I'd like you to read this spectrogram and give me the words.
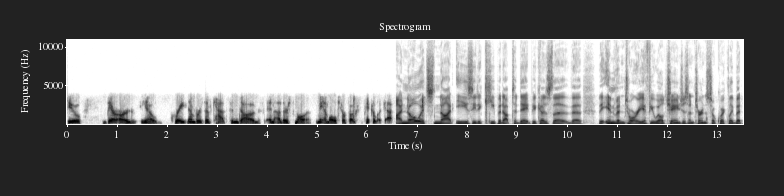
to, there are you know great numbers of cats and dogs and other small mammals for folks to take a look at. I know it's not easy to keep it up to date because the, the the inventory, if you will, changes and turns so quickly. But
